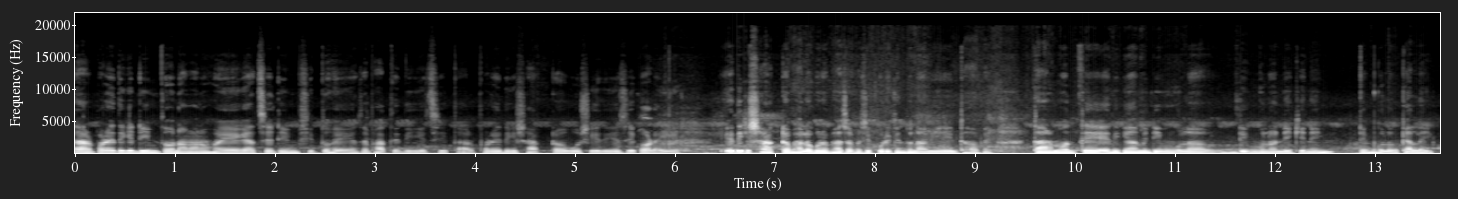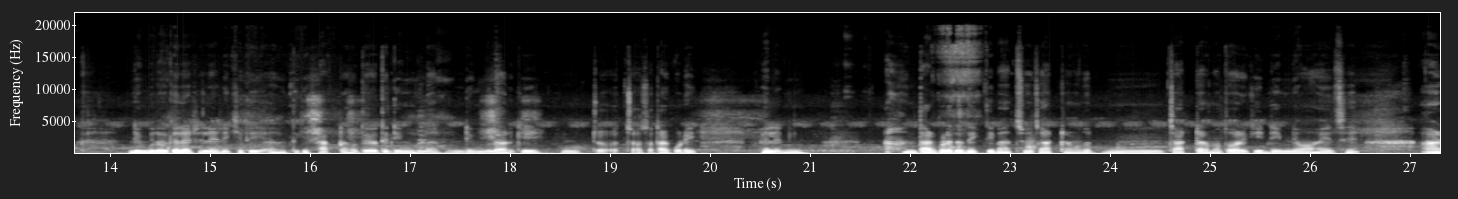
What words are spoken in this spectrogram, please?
তারপরে এদিকে ডিম তো নামানো হয়ে গেছে। ডিম সিদ্ধ হয়ে গেছে, ভাতে দিয়েছি। তারপরে এদিকে শাকটাও বসিয়ে দিয়েছি কড়াইয়ে। এদিকে শাকটা ভালো করে ভাজাভাজি করে কিন্তু নামিয়ে নিতে হবে। তার মধ্যে এদিকে আমি ডিমগুলো ডিমগুলো নেকে নিই। ডিমগুলো কেলাই। ডিমগুলো গেলে ঠেলে রেখে দিই, আর ওদিকে শাকটা হতে হতে ডিমগুলো ডিমগুলো আর কি চাচাটা করে ফেলে নিই। তারপরে তো দেখতেই পাচ্ছ চারটার মতো চারটার মতো আর কি ডিম নেওয়া হয়েছে। আর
